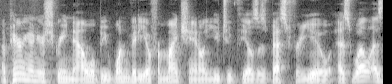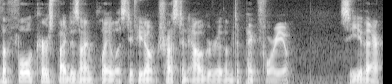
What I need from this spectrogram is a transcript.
Appearing on your screen now will be one video from my channel YouTube feels is best for you, as well as the full Cursed by Design playlist if you don't trust an algorithm to pick for you. See you there.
